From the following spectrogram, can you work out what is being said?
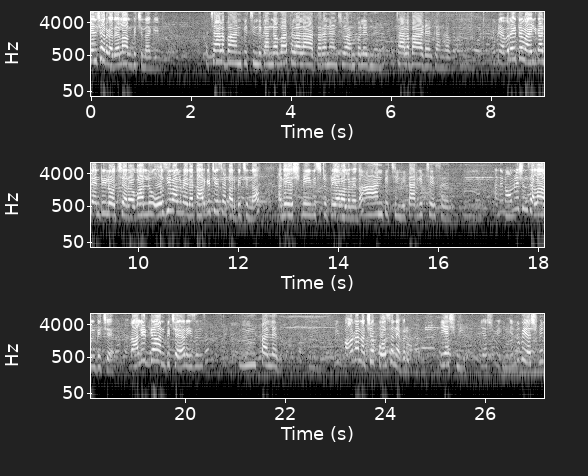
గెలిచారు కదా ఎలా అనిపించింది ఆ గేమ్? చాలా బాగా అనిపించింది. గంగవ్వ అసలు అలా ఆడతారని అనుకోలేదు నేను. చాలా బాగా ఆడారు గంగవ్వ. ఇప్పుడు ఎవరైతే వైల్డ్ కార్డ్ ఎంట్రీలో వచ్చారో వాళ్ళు ఓజీ వాళ్ళ మీద టార్గెట్ చేసినట్టు అనిపించిందా? అంటే యష్మి విష్ణుప్రియ వాళ్ళ మీద? అనిపించింది. టార్గెట్ చేశారు. అంటే నామినేషన్స్ ఎలా అనిపించాయి? వ్యాలిడ్గా అనిపించాయా రీజన్స్ పర్లేదు. మీకు బాగా నచ్చే పర్సన్ ఎవరు? యష్మి. యష్మి. ఎందుకు యష్మి?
